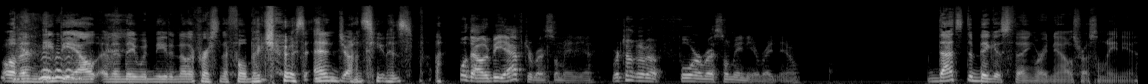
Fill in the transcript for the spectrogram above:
Well, then he'd be out, and then they would need another person to fill Big Show's and John Cena's spot. Well, that would be after WrestleMania. We're talking about for WrestleMania right now. That's the biggest thing right now is WrestleMania.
